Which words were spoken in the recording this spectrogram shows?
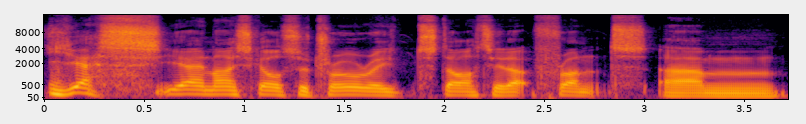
Yes, yeah, nice goal. So Traore started up front um,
